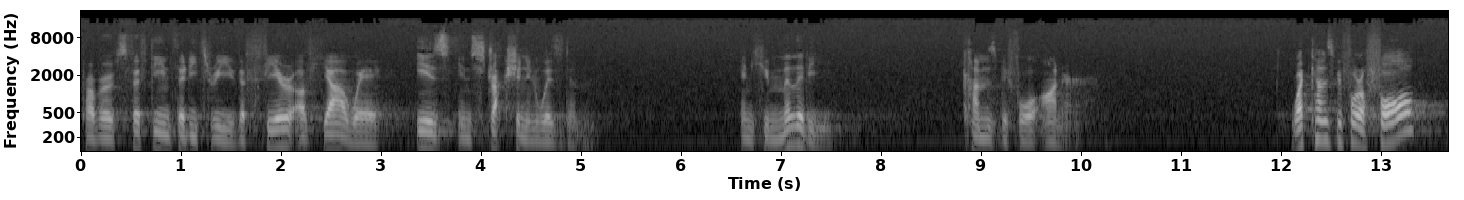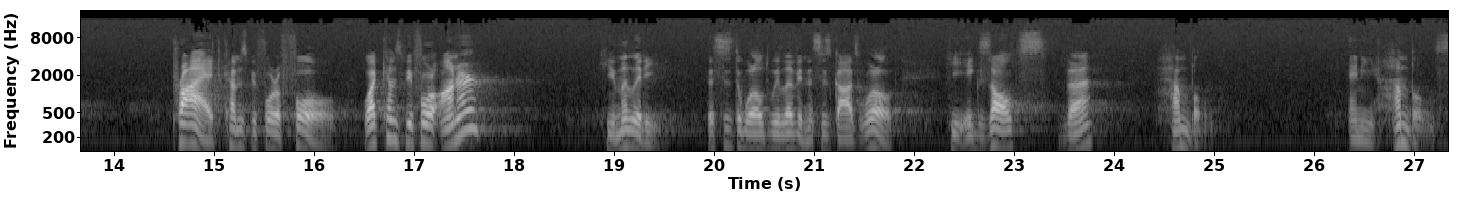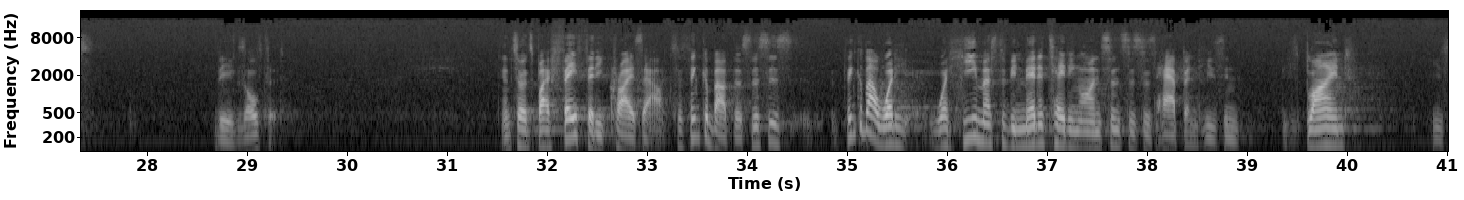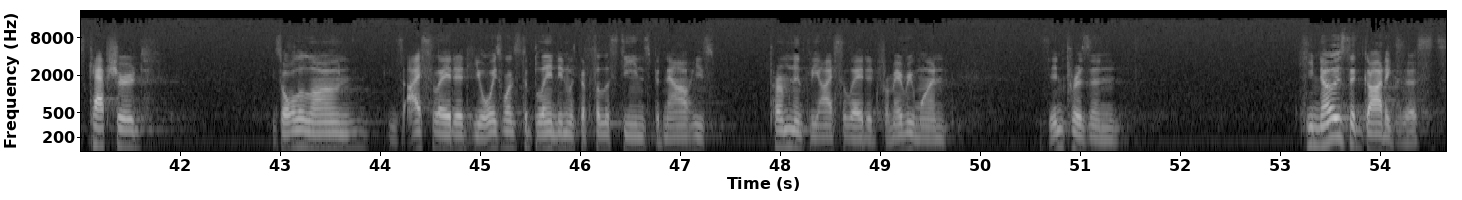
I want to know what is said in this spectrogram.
Proverbs 15:33 The fear of Yahweh is instruction in wisdom, and humility comes before honor. What comes before a fall? Pride comes before a fall. What comes before honor? Humility. This is the world we live in. This is God's world. He exalts the humble, and he humbles the exalted. And so it's by faith that he cries out. So think about this. This is think about what he, what he must have been meditating on since this has happened. He's in, he's blind, he's captured, he's all alone, He's isolated. He always wants to blend in with the Philistines, but now he's permanently isolated from everyone. He's in prison. He knows that God exists.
